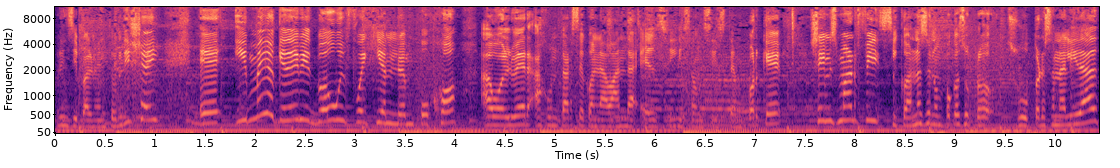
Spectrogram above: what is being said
principalmente un DJ. Eh, y medio que David Bowie fue quien lo empujó a volver a juntarse con la banda LCD Sound System. Porque James Murphy, si conocen un poco su, pro- su personalidad,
